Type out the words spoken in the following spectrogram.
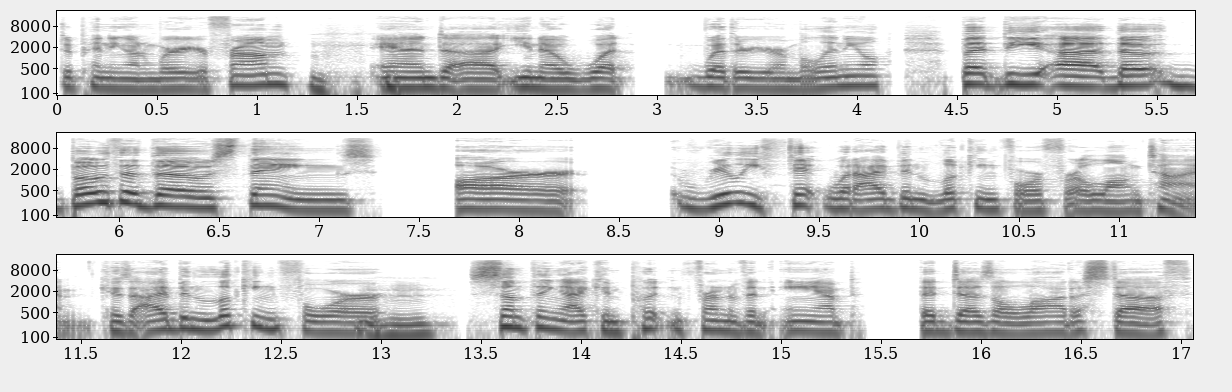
depending on where you're from, and uh, you know what, whether you're a millennial. But the uh, the both of those things are really fit what I've been looking for for a long time because I've been looking for Mhm. something I can put in front of an amp that does a lot of stuff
